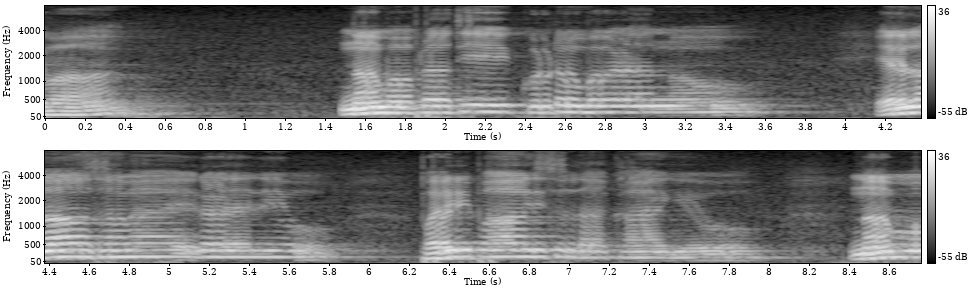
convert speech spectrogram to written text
ದೇವ, ನಮ್ಮ ಪ್ರತಿ ಕುಟುಂಬಗಳನ್ನು ಎಲ್ಲ ಸಮಯಗಳಲ್ಲಿಯೂ ಪರಿಪಾಲಿಸುವುದಕ್ಕಾಗಿಯೂ ನಮ್ಮ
